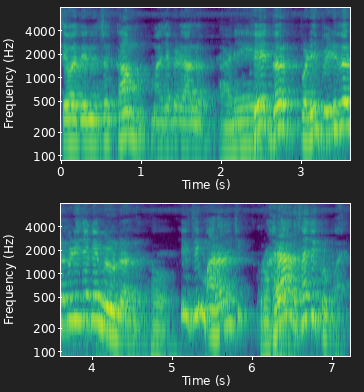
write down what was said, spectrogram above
सेवा देण्याचं काम माझ्याकडे आलं. आणि हे दर पिढी पिढी दर पिढी जे काही मिळून राहिलं. हो. ही ती महाराजांची. खऱ्या अर्थाची कृपा आहे.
